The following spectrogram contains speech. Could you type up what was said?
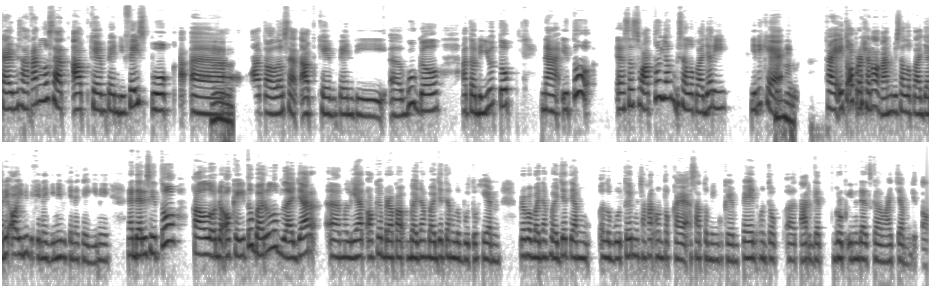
Kayak misalkan lo set up campaign di Facebook uh, hmm. atau lo set up campaign di uh, Google atau di YouTube. Nah itu eh, sesuatu yang bisa lo pelajari. Jadi kayak hmm. Kayak itu operasional kan, bisa lo pelajari. Oh ini bikinnya gini, bikinnya kayak gini. Nah dari situ kalau udah oke okay itu baru lo belajar uh, ngelihat oke okay, berapa banyak budget yang lo butuhin, berapa banyak budget yang lo butuhin misalkan untuk kayak satu minggu campaign untuk uh, target grup ini dan segala macam gitu.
